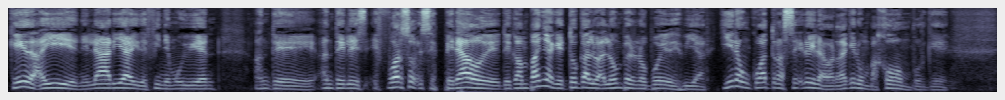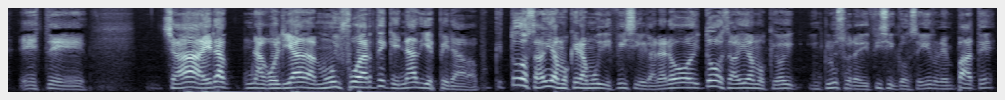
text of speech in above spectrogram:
queda ahí en el área y define muy bien ante, ante el esfuerzo desesperado de, campaña que toca el balón pero no puede desviar. Y era un 4 a 0 y la verdad que era un bajón, porque este ya era una goleada muy fuerte que nadie esperaba. Porque todos sabíamos que era muy difícil ganar hoy, todos sabíamos que hoy incluso era difícil conseguir un empate,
